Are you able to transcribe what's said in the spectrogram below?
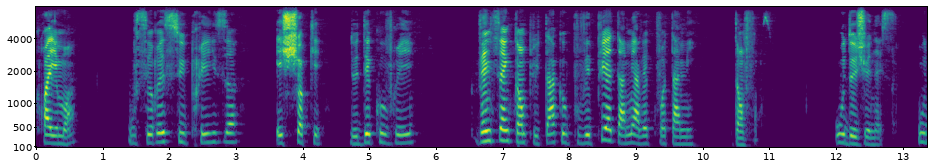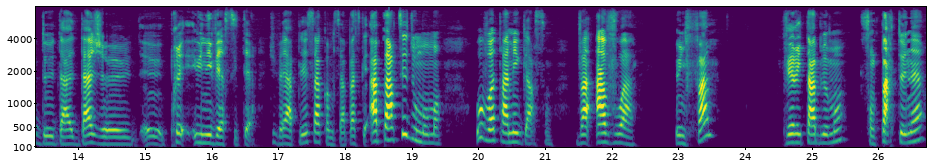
Croyez-moi, vous serez surprise et choquée de découvrir 25 ans plus tard que vous pouvez plus être ami avec votre ami d'enfance ou de jeunesse ou d'âge euh, euh, universitaire. Je vais appeler ça comme ça parce qu'à partir du moment où votre ami garçon va avoir une femme, véritablement, son partenaire,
